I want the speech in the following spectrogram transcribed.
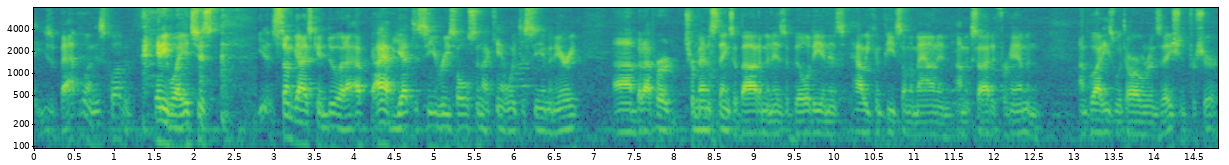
he's a bat boy in this club. And anyway, it's just you know, some guys can do it. I, I, have yet to see Reese Olson. I can't wait to see him in Erie. Um, but I've heard tremendous things about him and his ability and his how he competes on the mound, and I'm excited for him. And I'm glad he's with our organization for sure.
